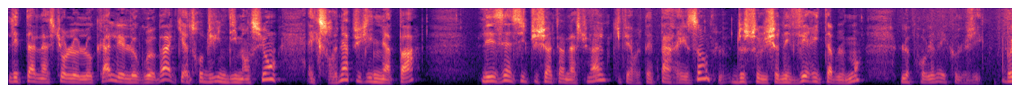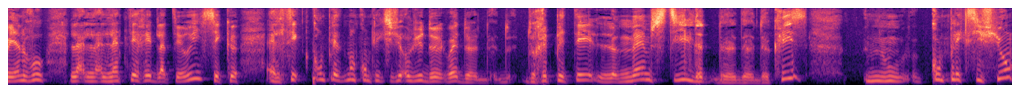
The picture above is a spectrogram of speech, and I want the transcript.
l'État-nation, le local et le global, qui introduit une dimension extraordinaire, puisqu'il n'y a pas les institutions internationales qui permettraient, par exemple, de solutionner véritablement le problème écologique. Vous voyez à nouveau, l'intérêt de la théorie, c'est qu'elle s'est complètement complexifiée. Au lieu de, répéter le même style de, crise, nous complexifions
